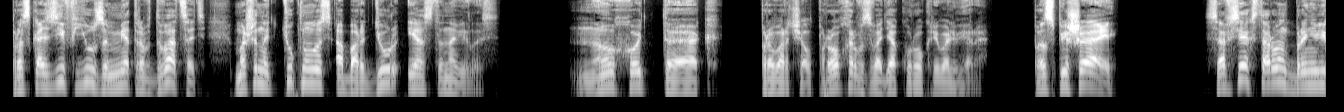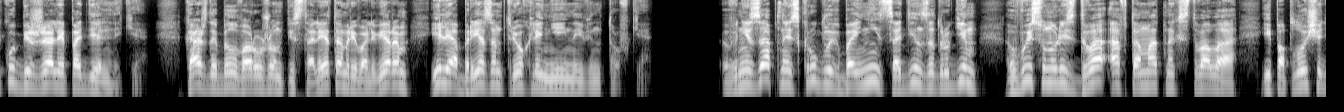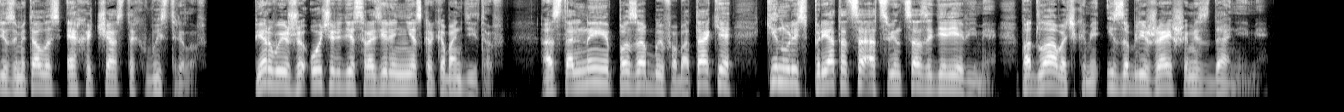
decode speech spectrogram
Проскользив юзом метров двадцать, машина тюкнулась о бордюр и остановилась. «Ну, хоть так», — проворчал Прохор, взводя курок револьвера. «Поспешай!» Со всех сторон к броневику бежали подельники. Каждый был вооружен пистолетом, револьвером или обрезом трехлинейной винтовки. Внезапно из круглых бойниц один за другим высунулись два автоматных ствола, и по площади заметалось эхо частых выстрелов. Первые же очереди сразили несколько бандитов. Остальные, позабыв об атаке, кинулись прятаться от свинца за деревьями, под лавочками и за ближайшими зданиями.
